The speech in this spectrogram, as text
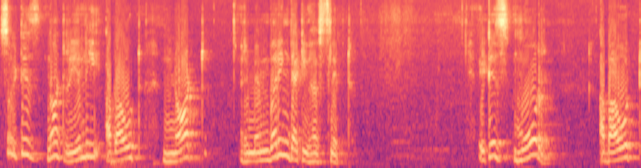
So it is not really about not remembering that you have slipped. It is more about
